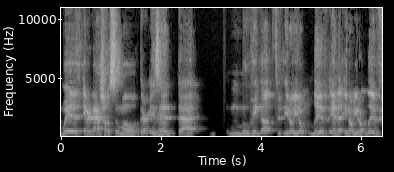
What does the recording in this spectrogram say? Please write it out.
with international sumo, there isn't that moving up through. You know, you don't live in. A, you know, you don't live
